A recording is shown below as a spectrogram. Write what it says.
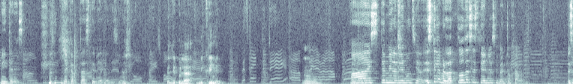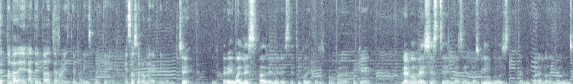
Me interesa. ya captaste mi atención. Película Mi Crimen. No. no Ay, sí, también la había anunciado. Es que la verdad todas este año se me antojaban. Excepto la del atentado terrorista en París, porque eso solo me deprime. Sí, pero igual es padre ver este tipo de cosas como para ver, porque luego ves este, los de los gringos también para lo del 9-11.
